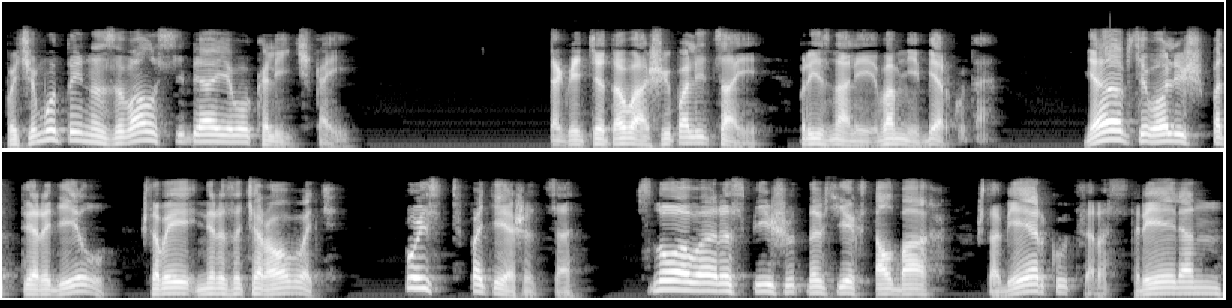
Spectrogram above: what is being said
почему ты называл себя его кличкой? Так ведь это ваши полицаи признали во мне Беркута. Я всего лишь подтвердил, чтобы не разочаровывать. Пусть потешатся. Снова распишут на всех столбах, что Беркут расстрелян.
